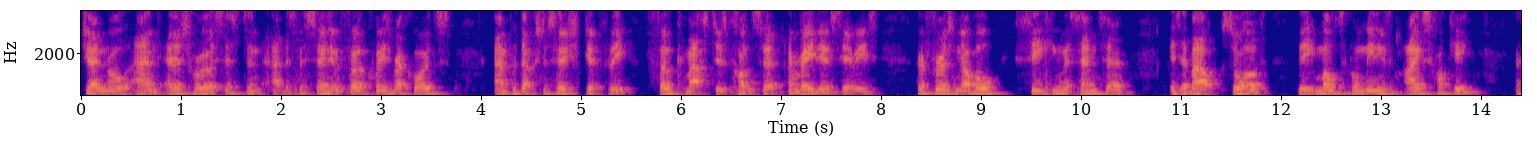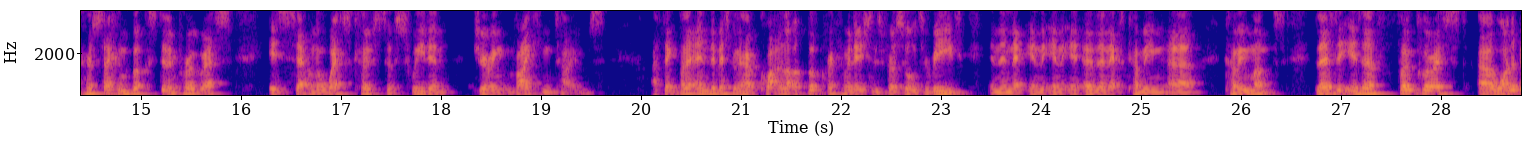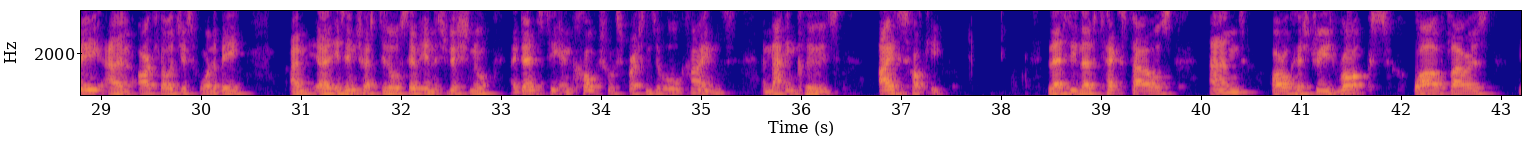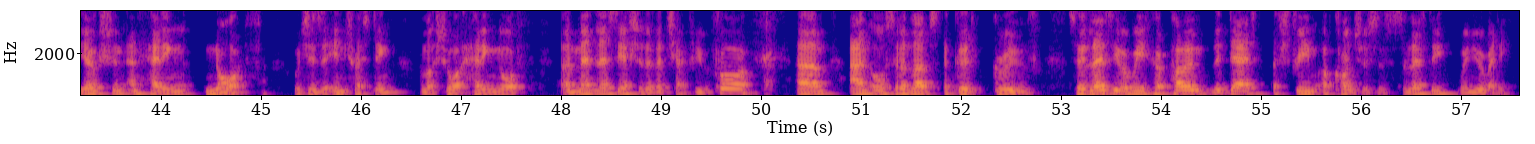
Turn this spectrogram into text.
general and editorial assistant at the Smithsonian Folkways Records, and production associate for the Folk Masters concert and radio series. Her first novel, Seeking the Center, is about sort of the multiple meanings of ice hockey. And her second book, still in progress, is set on the west coast of Sweden during Viking times. I think by the end of this, we're going to have quite a lot of book recommendations for us all to read in the, ne- in, in, in, over the next coming uh, coming months. Leslie is a folklorist uh, wannabe and an archaeologist wannabe, and uh, is interested also in the traditional identity and cultural expressions of all kinds, and that includes ice hockey. Leslie loves textiles and oral histories, rocks, wildflowers, the ocean, and heading north, which is interesting. I'm not sure what heading north uh, meant, Leslie. I should have checked for you before. Um, and also loves a good groove. So Leslie will read her poem, The Dead, A Stream of Consciousness. So Leslie, when you're ready.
